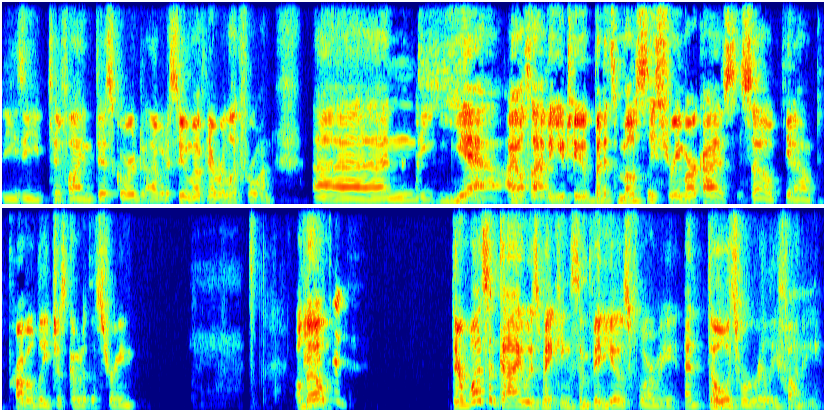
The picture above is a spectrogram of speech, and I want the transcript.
easy to find Discord. I would assume I've never looked for one. Uh, and yeah, I also have a YouTube, but it's mostly stream archives. So, you know, probably just go to the stream. And Although, a- there was a guy who was making some videos for me, and those were really funny.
